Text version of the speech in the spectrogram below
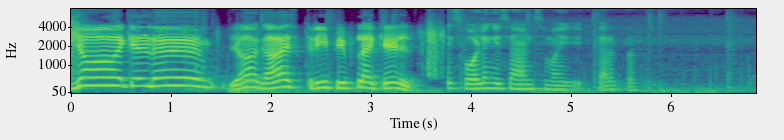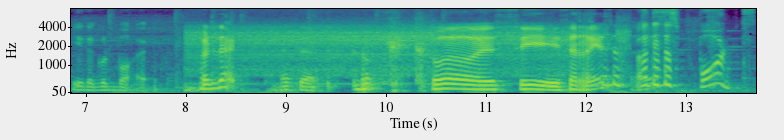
Yeah, I killed him. Yeah, guys, three people I killed. He's folding his hands, my character. He's a good boy. What's that? That's it. Oh, I see, it's a race. Oh, there's a sports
